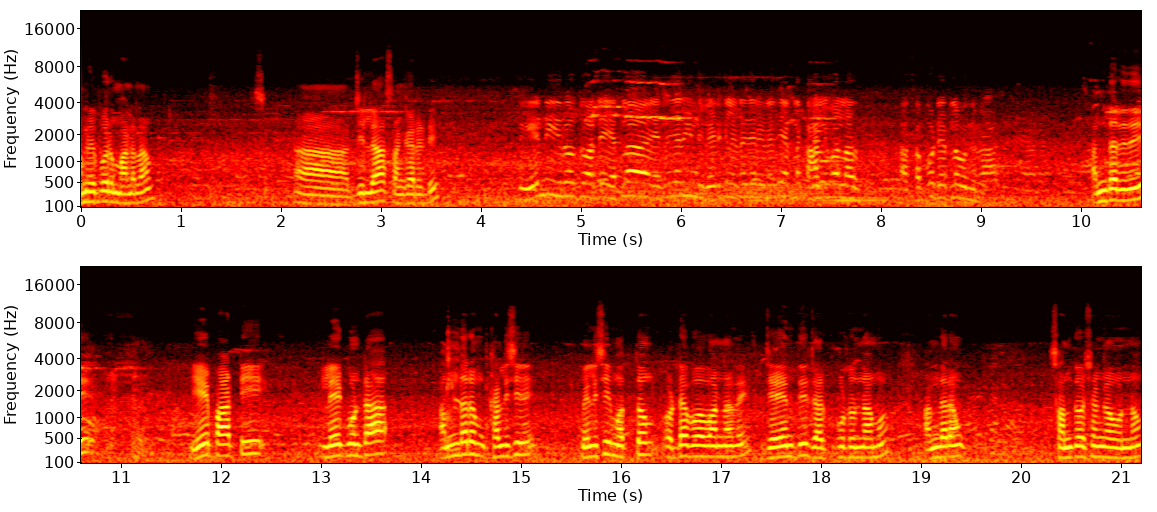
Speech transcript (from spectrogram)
అమీపూర్ మండలం జిల్లా సంగారెడ్డి. ఏంటి ఈరోజు అంటే ఎట్లా ఎట్లా జరిగింది? వేడుకలు ఎట్లా జరిగినది? ఎట్లా కాలి వాళ్ళ సపోర్ట్ ఎట్లా ఉంది? అందరిది ఏ పార్టీ లేకుండా అందరం కలిసి మెలిసి మొత్తం వడ్డబోవన్నది జయంతి జరుపుకుంటున్నాము. అందరం సంతోషంగా ఉన్నాం.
